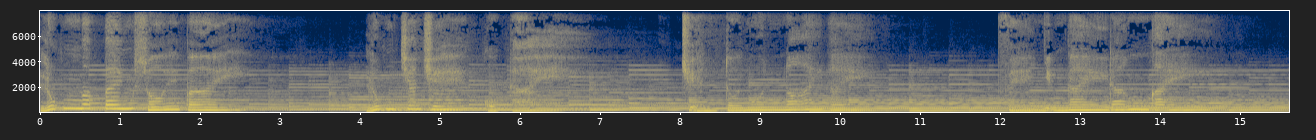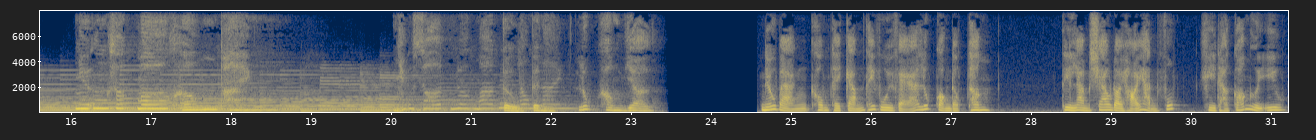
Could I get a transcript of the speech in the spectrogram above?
lúc bấp bênh rối bời lúc chán chê cuộc đời. Chuyện tôi muốn nói đây về những ngày đắng cay những giấc mơ không thành những giọt nước mắt tự tình lúc không giờ. Nếu bạn không thể cảm thấy vui vẻ lúc còn độc thân thì làm sao đòi hỏi hạnh phúc khi đã có người yêu.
